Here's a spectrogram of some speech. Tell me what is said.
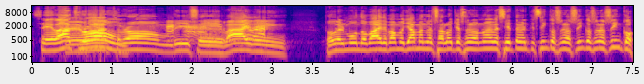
Se va se Trump. Va Trump, dice Biden. Todo el mundo, Biden. Vamos, llámanos al 809-725-0505.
